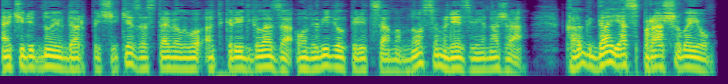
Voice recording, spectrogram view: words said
Очередной удар по щеке заставил его открыть глаза. Он увидел перед самым носом лезвие ножа. «Когда я спрашиваю?»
